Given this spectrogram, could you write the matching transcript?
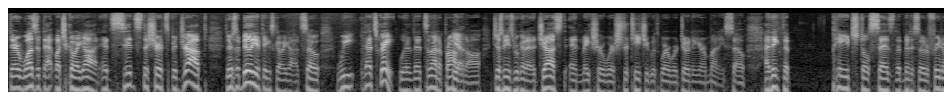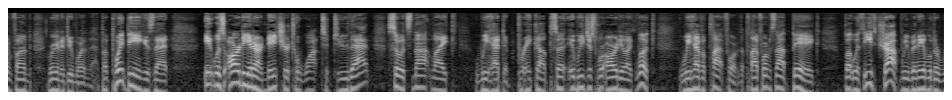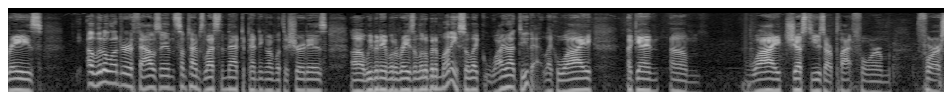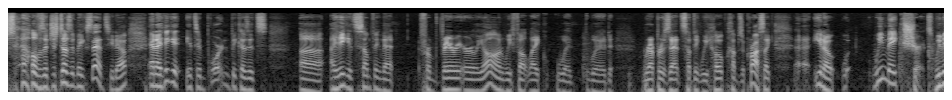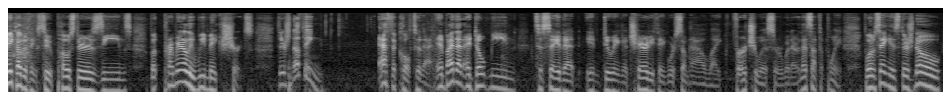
there wasn't that much going on. And since the shirt's been dropped, there's a million things going on. So we that's great. That's not a problem yeah. at all. Just means we're going to adjust and make sure we're strategic with where we're donating our money. So I think the page still says the Minnesota Freedom Fund. We're going to do more than that. But point being is that it was already in our nature to want to do that. So it's not like we had to break up. So it, we just were already like, look, we have a platform. The platform's not big, but with each drop, we've been able to raise – a little under a thousand, sometimes less than that, depending on what the shirt is. Uh, we've been able to raise a little bit of money, so like, why not do that? Like, why? Again, um, why just use our platform for ourselves? It just doesn't make sense, you know. And I think it, it's important because it's uh, I think it's something that from very early on we felt like would would represent something we hope comes across. Like, uh, you know, w- we make shirts. We make other things too, posters, zines, but primarily we make shirts. There's nothing ethical to that, and by that I don't mean to say that in doing a charity thing we're somehow like virtuous or whatever. That's not the point. But what I'm saying is there's no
